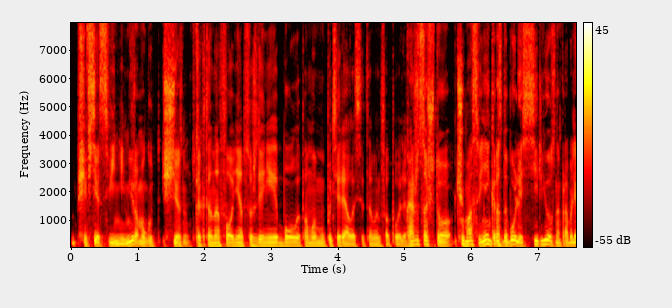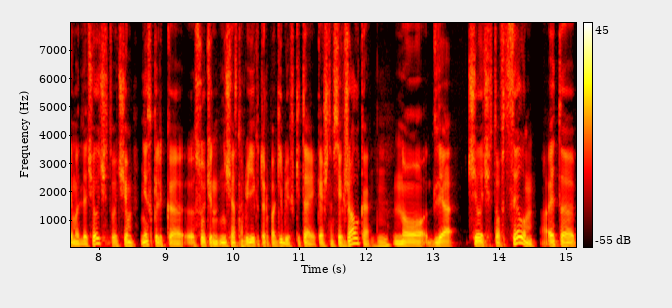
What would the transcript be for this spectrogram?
вообще все свиньи мира могут исчезнуть. Как-то на фоне обсуждения Эболы, по-моему, потерялось это в инфополе. Кажется, что чума свиней гораздо более серьезная проблема для человечества, чем несколько сотен несчастных людей, которые погибли в Китае. Конечно, всех жалко, Мгм. но для человечества в целом это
